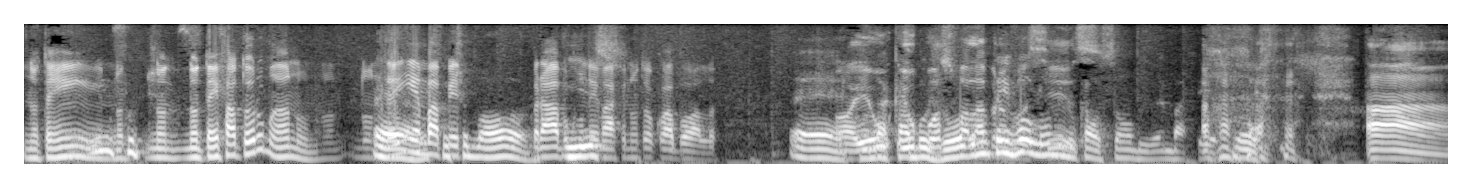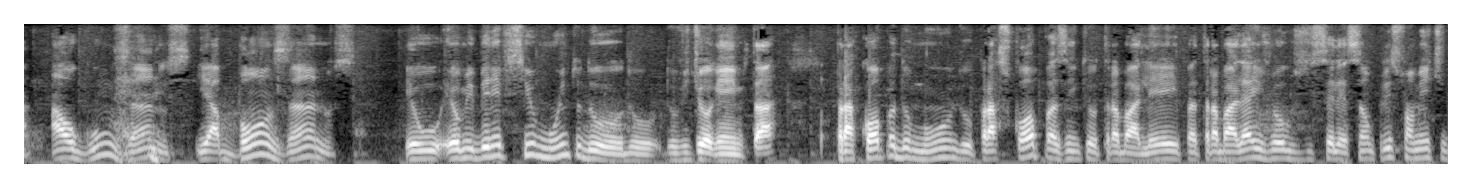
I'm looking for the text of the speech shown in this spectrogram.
não tem, não, fute- não, não tem fator humano. Não, não é, tem Mbappé futebol, bravo com o Neymar que não tocou a bola. É, Ó, eu, eu posso jogo, falar não tem volume vocês. no calção do Mbappé. há alguns anos, e há bons anos, eu, eu me beneficio muito do, do, do videogame, tá? Para a Copa do Mundo, para as Copas em que eu trabalhei, para trabalhar em jogos de seleção, principalmente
